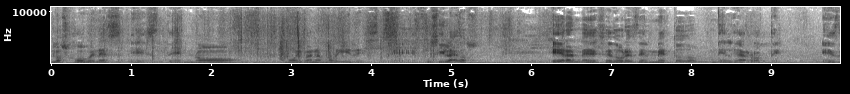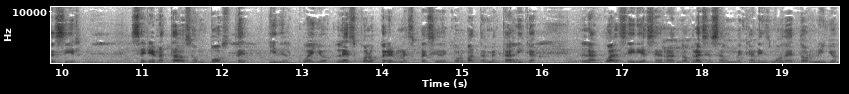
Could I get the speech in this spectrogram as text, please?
los jóvenes este, no, no iban a morir este, fusilados. Eran merecedores del método del garrote. Es decir, serían atados a un poste y en el cuello les colocarían una especie de corbata metálica, la cual se iría cerrando gracias a un mecanismo de tornillo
